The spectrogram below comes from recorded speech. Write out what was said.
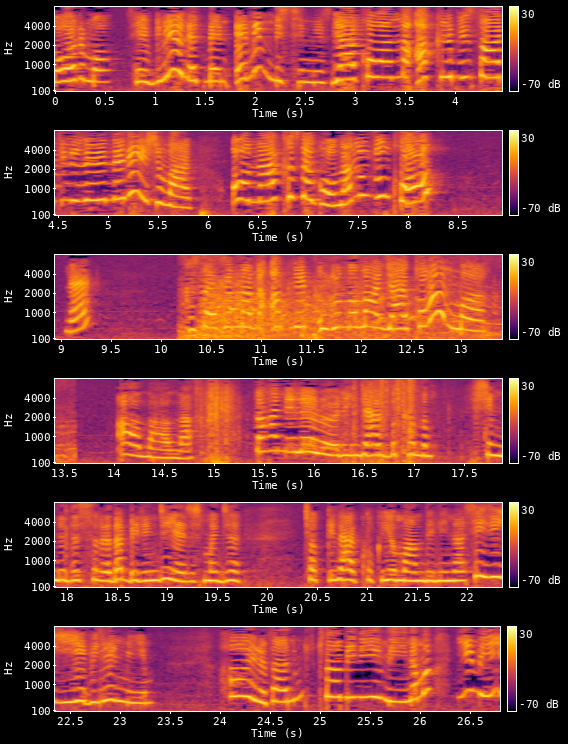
Doğru mu? Sevgili yönetmenim emin misiniz? Yelkovanla akrebin saatin üzerinde ne işi var? Onlar kısa kollan uzun kol. Ne? Kısasının adı akrep uzun olan yelkovan mı? Allah Allah. Daha neler öğreneceğiz bakalım. Şimdi de sırada birinci yarışmacı. Çok güzel kokuyor mandalina. Sizi yiyebilir miyim? Hayır efendim lütfen beni yemeyin ama yemeği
